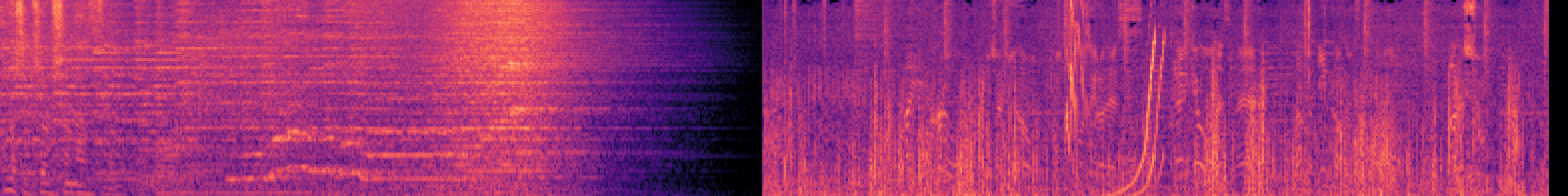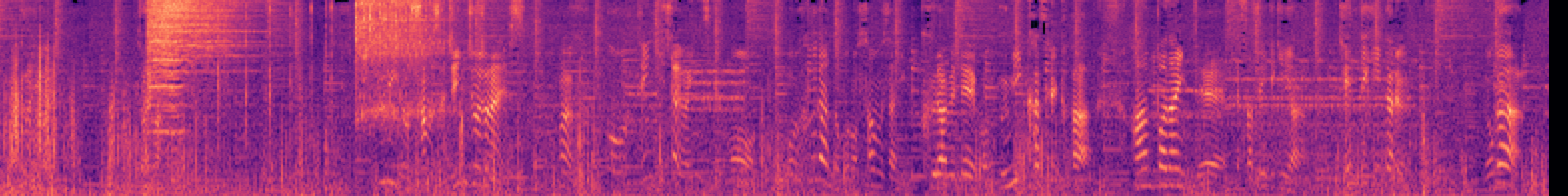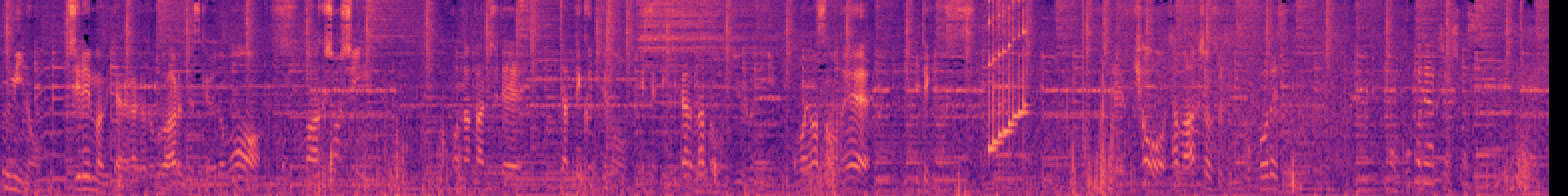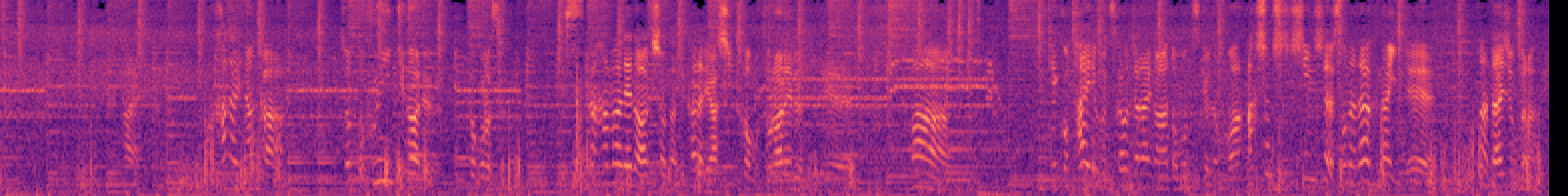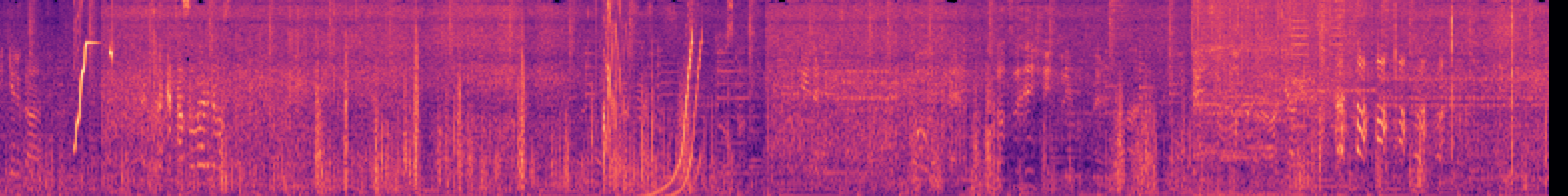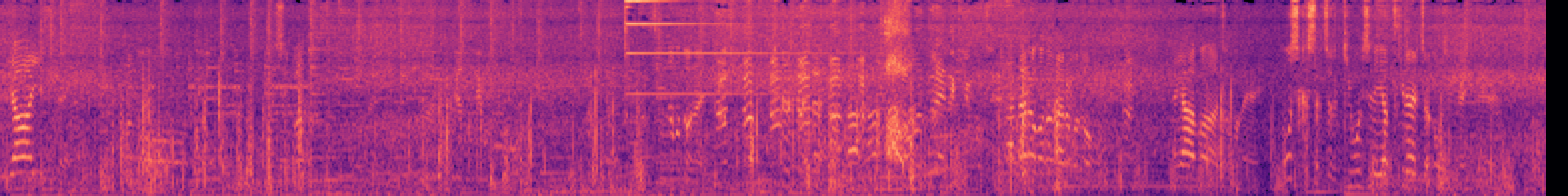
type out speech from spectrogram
ションなんですよはい、ハロー、こんにちは、ニーハオ、小弘です。え今日はですね、なんとリンカーのそのアクション回を撮ります。海の寒さ尋常じゃないです。まあ、こう天気自体はいいんですけども、こう普段のこの寒さに比べて、この海風が半端ないんで、撮影的には天敵になるのが海のジレンマみたいな感じのところがあるんですけれども、まあ、アクションシーン、まあこんな感じでやっていくっていうのを見せていけたらなというふうに思いますので見ていきます。で今日多分アクションするときここです。ここでアクションします。はい。かなりなんかちょっと雰囲気のあるところですよね。で砂浜でのアクションなんでかなり足とかも取られるんでまあ結構体力使うんじゃないかなと思うんですけれども、まあ、アクションシーン自体はそんな長くないんでまあ大丈夫かな、いけるかなってなんか黄昏れてますやまあちょっとね、もしかしたらちょっと気持ちでやっつけられちゃうかもしれないんで、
